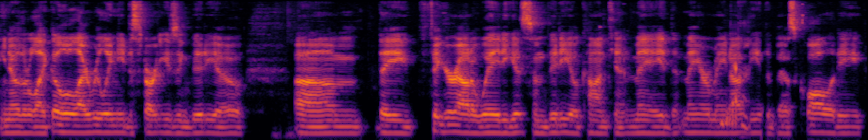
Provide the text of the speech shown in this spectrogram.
you know they're like oh i really need to start using video. Um, they figure out a way to get some video content made that may or may not be the best quality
